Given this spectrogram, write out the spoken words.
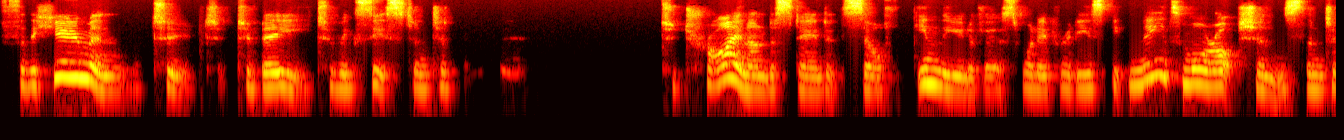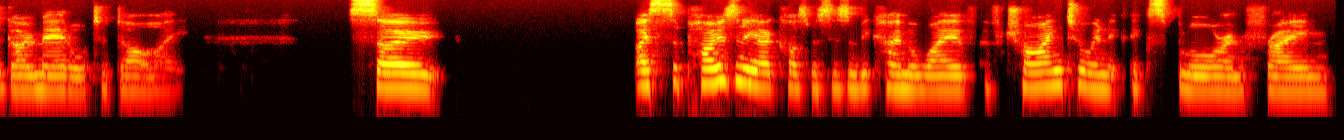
for the human to, to, to be, to exist, and to to try and understand itself in the universe, whatever it is, it needs more options than to go mad or to die. So I suppose neocosmicism became a way of, of trying to explore and frame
